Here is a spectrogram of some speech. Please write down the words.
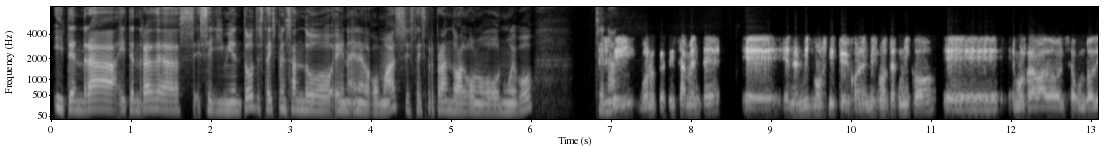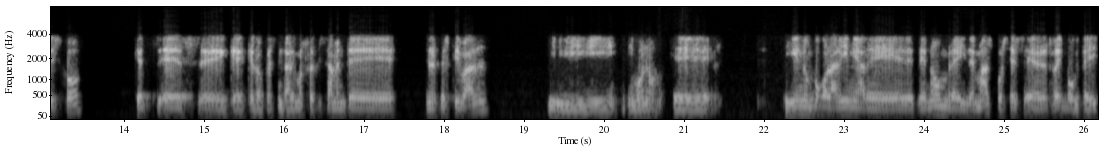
¿Y tendrá, ¿Y tendrá seguimiento? ¿Te estáis pensando en, en algo más? ¿Estáis preparando algo nuevo? Sí, bueno, precisamente eh, en el mismo sitio y con el mismo técnico eh, hemos grabado el segundo disco que es eh, que, que, lo presentaremos precisamente en el festival y, y bueno, eh, siguiendo un poco la línea de, de nombre y demás, pues es el Rainbow Day.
